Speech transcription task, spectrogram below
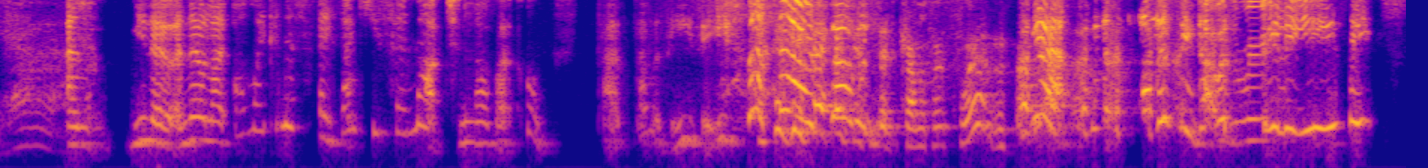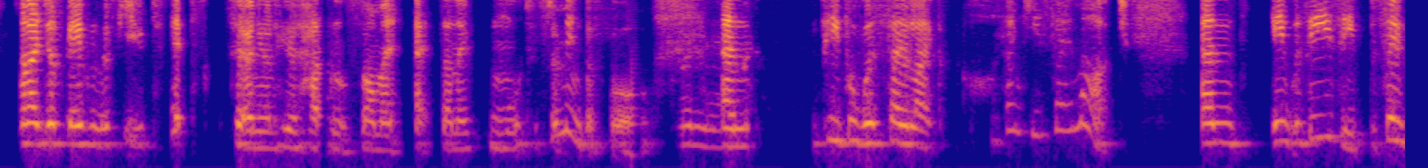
Yeah. And you know, and they were like, "Oh my goodness, Faye, thank you so much." And I was like, "Oh, that that was easy." I just said, "Come for a swim." yeah, honestly, that was really easy. And I just gave them a few tips to anyone who hadn't swum done open water swimming before. Brilliant. And people were so like, "Oh, thank you so much," and it was easy. So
